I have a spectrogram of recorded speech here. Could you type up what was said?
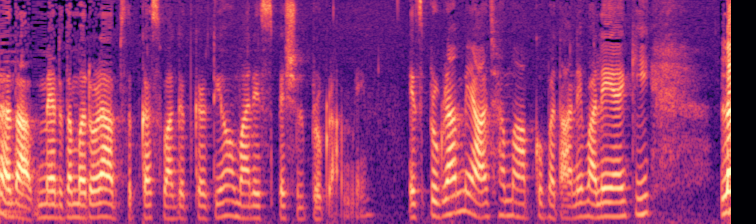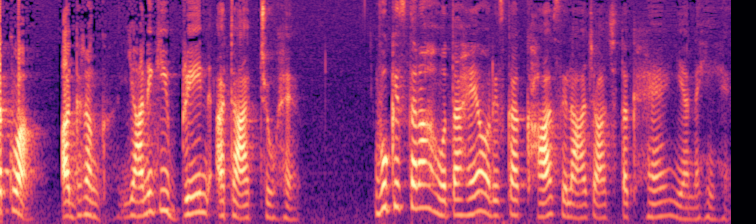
आदाब। मैं रितम अरोड़ा, आप सबका स्वागत करती हूँ हमारे स्पेशल प्रोग्राम में। इस प्रोग्राम में आज हम आपको बताने वाले हैं कि लकवा, अधरंग, यानी कि ब्रेन अटैक जो है, वो किस तरह होता है और इसका खास इलाज आज तक है या नहीं है।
